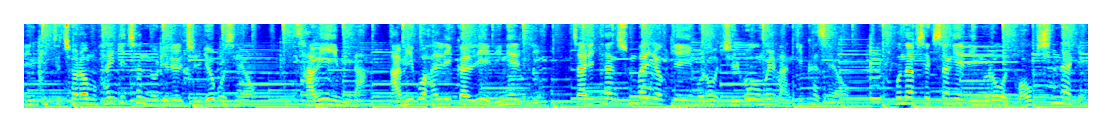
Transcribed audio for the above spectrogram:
링피트처럼 활기찬 놀이를 즐겨보세요. 4위입니다. 아미고 할리갈리 링엘팅 짜릿한 순발력 게임으로 즐거움을 만끽하세요. 혼합 색상의 링으로 더욱 신나게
